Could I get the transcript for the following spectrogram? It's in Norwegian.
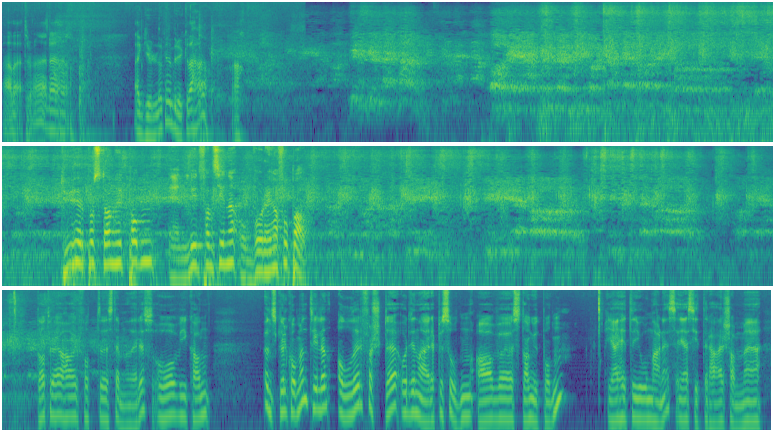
Ja, det, jeg tror det er, det er gull å kunne bruke det her, da. Ja. Du hører på Stang ut-podden, en lydfanzine om Vålerenga fotball. Da tror jeg jeg har fått eh, stemmene deres, og vi kan ønske velkommen til den aller første ordinære episoden av eh, Stang ut-podden. Jeg heter Jon Hernes, og jeg sitter her sammen med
